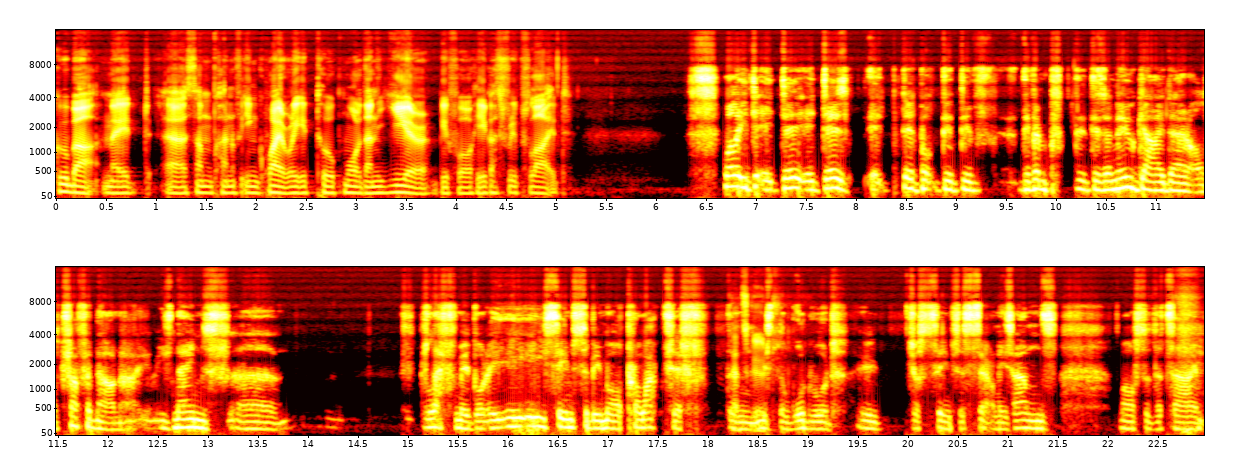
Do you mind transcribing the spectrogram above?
Kuba made uh, some kind of inquiry, it took more than a year before he got replied. Well, it, it did. It did. It did. But they've, they've, there's a new guy there at Old Trafford now. Now his name's uh, left me, but he, he seems to be more proactive than Mr. Woodward, who just seems to sit on his hands most of the time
